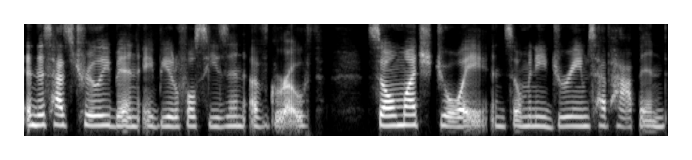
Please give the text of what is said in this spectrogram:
And this has truly been a beautiful season of growth. So much joy and so many dreams have happened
